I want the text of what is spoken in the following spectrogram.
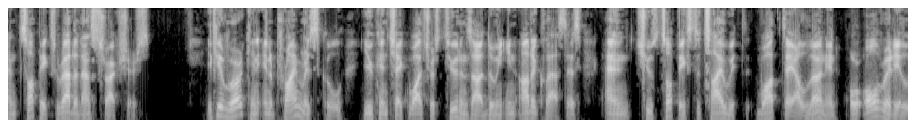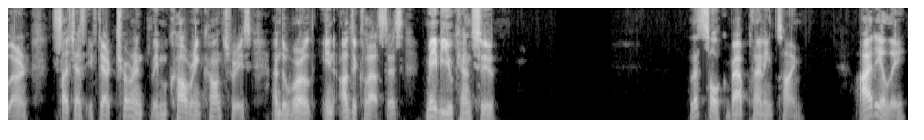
and topics rather than structures. If you're working in a primary school, you can check what your students are doing in other classes and choose topics to tie with what they are learning or already learn, such as if they are currently covering countries and the world in other classes, maybe you can too. Let's talk about planning time. Ideally,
